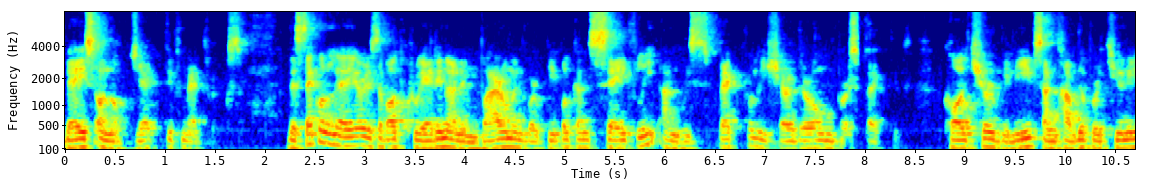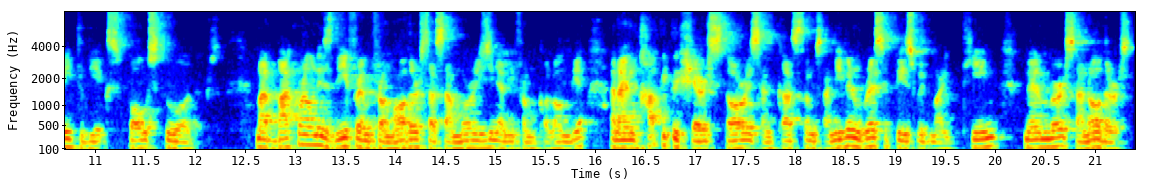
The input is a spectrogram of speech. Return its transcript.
based on objective metrics. The second layer is about creating an environment where people can safely and respectfully share their own perspectives, culture, beliefs, and have the opportunity to be exposed to others. My background is different from others as I'm originally from Colombia, and I'm happy to share stories and customs and even recipes with my team members and others.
